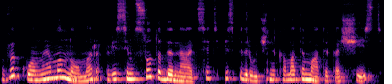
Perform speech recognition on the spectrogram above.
Виконуємо номер 811 із підручника Математика 6,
